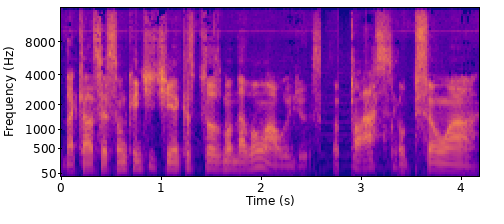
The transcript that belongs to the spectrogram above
Daquela sessão que a gente tinha que as pessoas mandavam áudios. Clássico. Opção A,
